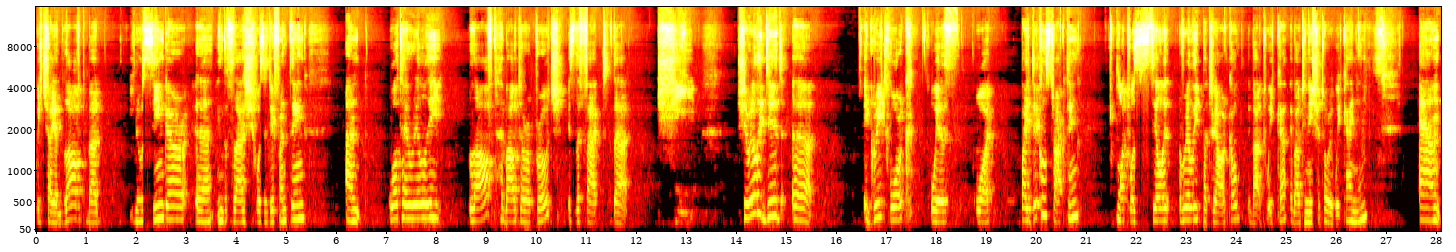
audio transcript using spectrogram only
which I had loved, but you know, seeing her uh, in the flesh was a different thing. And what I really loved about her approach is the fact that she she really did uh, a great work with what by deconstructing what was still really patriarchal about Wicca, about initiatory Wicca, I mean. And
